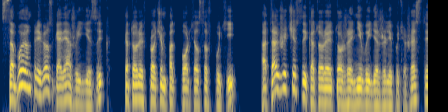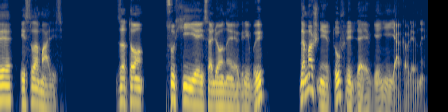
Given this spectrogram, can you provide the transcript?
С собой он привез говяжий язык, который, впрочем, подпортился в пути, а также часы, которые тоже не выдержали путешествия и сломались. Зато сухие и соленые грибы Домашние туфли для Евгении Яковлевны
